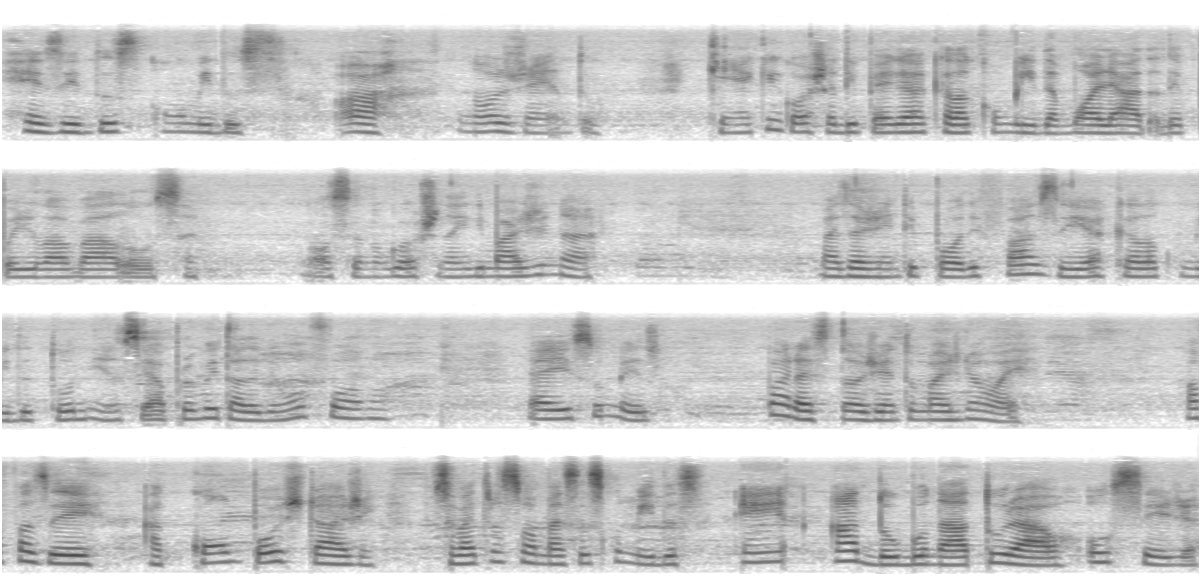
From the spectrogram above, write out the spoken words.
Resíduos úmidos. Ah, nojento. Quem é que gosta de pegar aquela comida molhada depois de lavar a louça? Nossa, eu não gosto nem de imaginar. Mas a gente pode fazer aquela comida todinha ser aproveitada de uma forma. É isso mesmo. Parece nojento, mas não é. Ao fazer a compostagem, você vai transformar essas comidas em adubo natural, ou seja,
